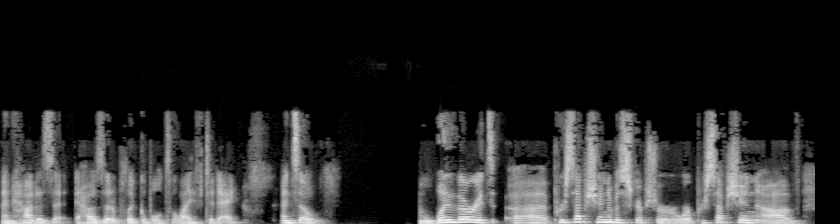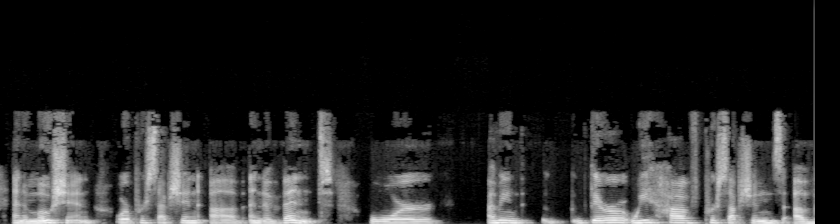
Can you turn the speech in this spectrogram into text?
And how does it, how is it applicable to life today? And so whether it's a perception of a scripture or perception of an emotion or perception of an event or I mean, there are, we have perceptions of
